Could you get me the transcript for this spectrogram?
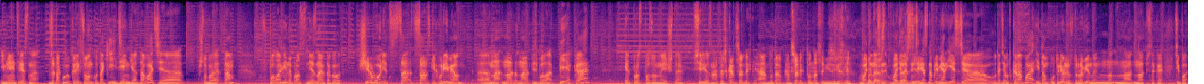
И мне интересно, за такую коллекционку такие деньги отдавать, э, чтобы там в половину просто, не знаю, такой вот червонец ца- царских времен э, на, на- надпись была ПК. Это просто позорно, я считаю. Серьезно. А то есть консольных... А, ну да, в консольных-то у нас они завезли. В 1С, Подожди, в 1С подожди. интерес, например, есть э, вот эти вот короба, и там вот реально здоровенная на- на- надпись такая, типа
